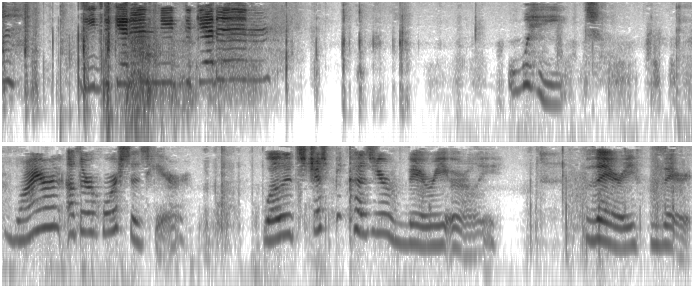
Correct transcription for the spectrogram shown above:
uh. Need to get in. Need to get in. Wait. Why aren't other horses here? Well, it's just because you're very early. Very, very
